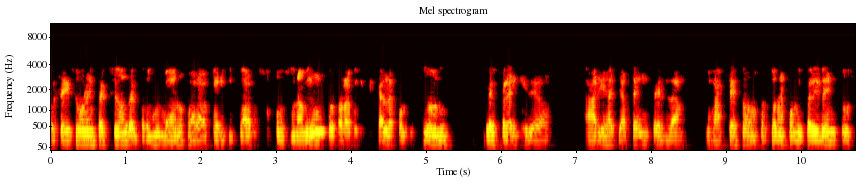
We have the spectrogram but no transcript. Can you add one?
Pues se hizo una inspección del tren urbano para verificar su funcionamiento, para verificar las condiciones del tren y de las áreas adyacentes, la- los accesos a las personas con impedimentos.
